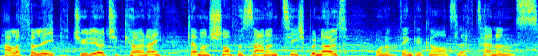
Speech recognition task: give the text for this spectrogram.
Alaphilippe, Giulio Ciccone, Clement Champoussin and Tiesj Benoot, one of Vingegaard's lieutenants.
